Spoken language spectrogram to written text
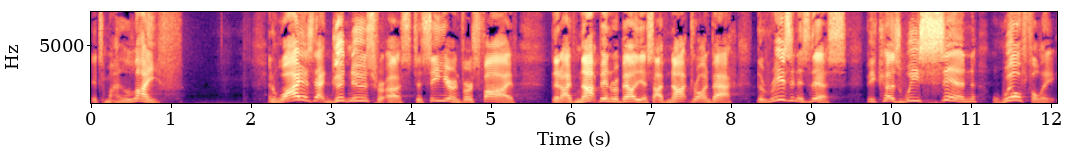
It's my life. And why is that good news for us to see here in verse 5 that I've not been rebellious, I've not drawn back? The reason is this because we sin willfully.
